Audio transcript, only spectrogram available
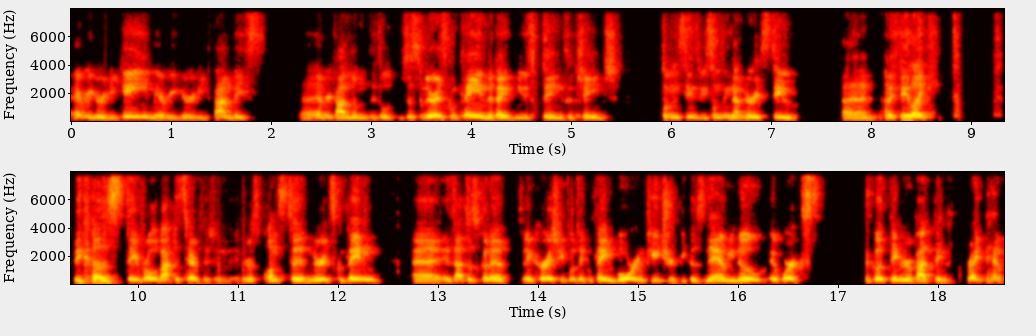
every nerdy game, every nerdy fan base, uh, every fandom, just nerds complain about new things and change. Something seems to be something that nerds do, um, and I feel like because they've rolled back the television in response to nerds complaining, uh, is that just going to encourage people to complain more in future because now you know it works? It's a good thing or a bad thing right now?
